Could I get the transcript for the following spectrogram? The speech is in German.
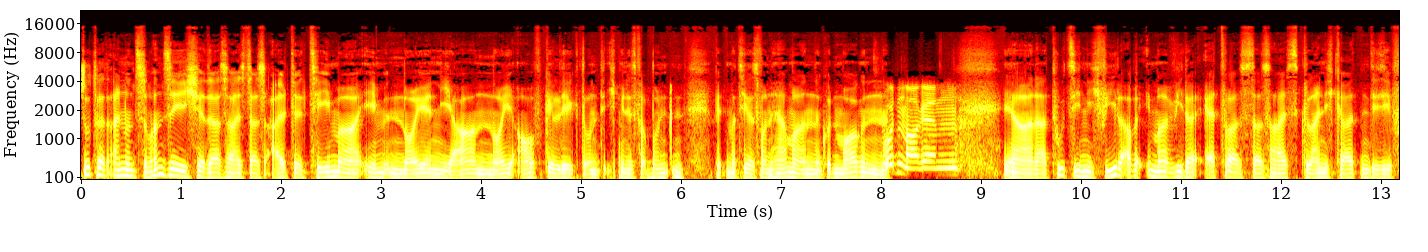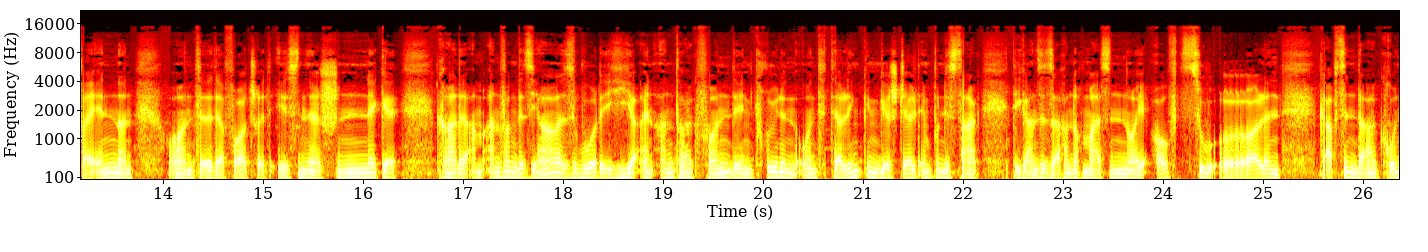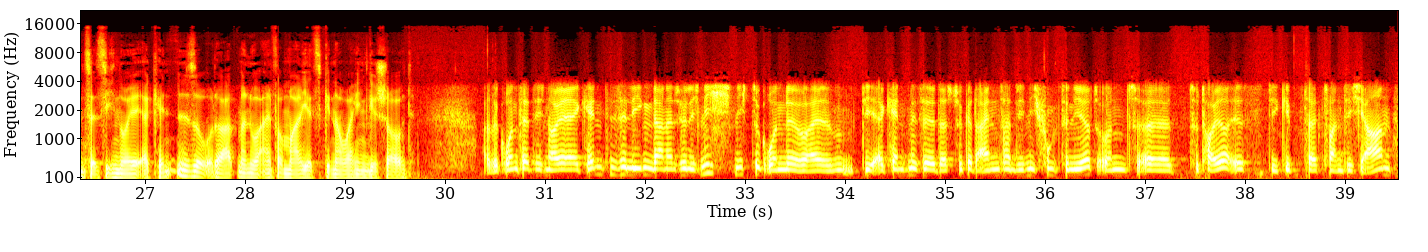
Stuttgart 21, das heißt das alte Thema im neuen Jahr neu aufgelegt und ich bin jetzt verbunden mit Matthias von Hermann. Guten Morgen. Guten Morgen. Ja, da tut sich nicht viel, aber immer wieder etwas. Das heißt Kleinigkeiten, die sich verändern und äh, der Fortschritt ist eine Schnecke. Gerade am Anfang des Jahres wurde hier ein Antrag von den Grünen und der Linken gestellt im Bundestag, die ganze Sache nochmals neu aufzurollen. Gab es denn da grundsätzlich neue Erkenntnisse oder hat man nur einfach mal jetzt genauer hingeschaut? Also grundsätzlich neue Erkenntnisse liegen da natürlich nicht, nicht zugrunde, weil die Erkenntnisse, dass Stuttgart 21 nicht funktioniert und äh, zu teuer ist, die gibt es seit 20 Jahren.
